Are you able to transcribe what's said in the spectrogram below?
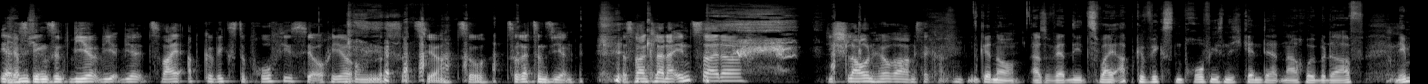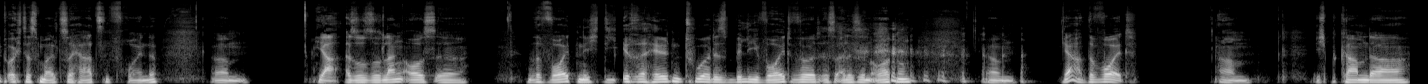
Ja, deswegen sind wir, wir, wir zwei abgewichste Profis ja auch hier, um das jetzt hier zu, zu rezensieren. Das war ein kleiner Insider. Die schlauen Hörer haben es erkannt. Genau. Also wer die zwei abgewichsten Profis nicht kennt, der hat Nachholbedarf. Nehmt euch das mal zu Herzen, Freunde. Ähm, ja, also solange aus äh, The Void nicht die irre Heldentour des Billy Void wird, ist alles in Ordnung. ähm, ja, The Void. Ähm, ich bekam da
